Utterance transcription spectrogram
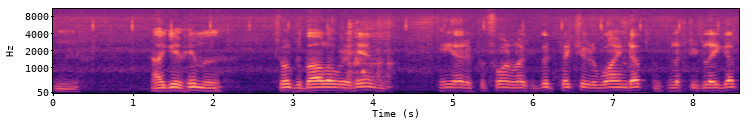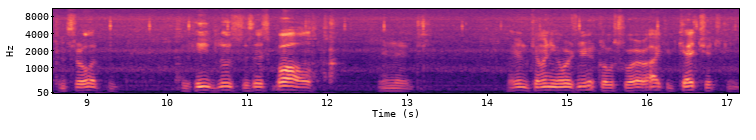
and I gave him a, throw the ball over to him. He had to perform like a good pitcher to wind up and lift his leg up and throw it. And he heaved loose with this ball and it, didn't come anywhere near close to where I could catch it. And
